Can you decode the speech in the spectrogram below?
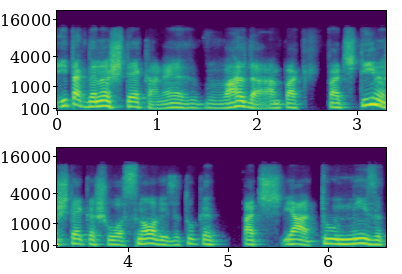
Itak, da naš teka, ne, valjda, ampak pač ti naš tekaš v osnovi, zato ker pač, ja, tu ni za.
